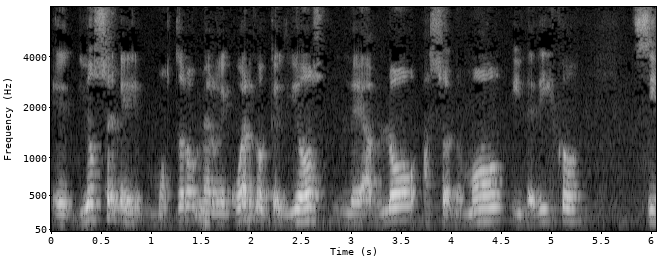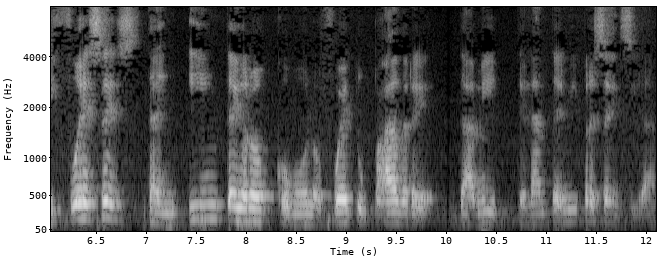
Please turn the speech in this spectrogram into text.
eh, Dios se le mostró, me recuerdo que Dios le habló a Salomón y le dijo, si fueses tan íntegro como lo fue tu padre David delante de mi presencia,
